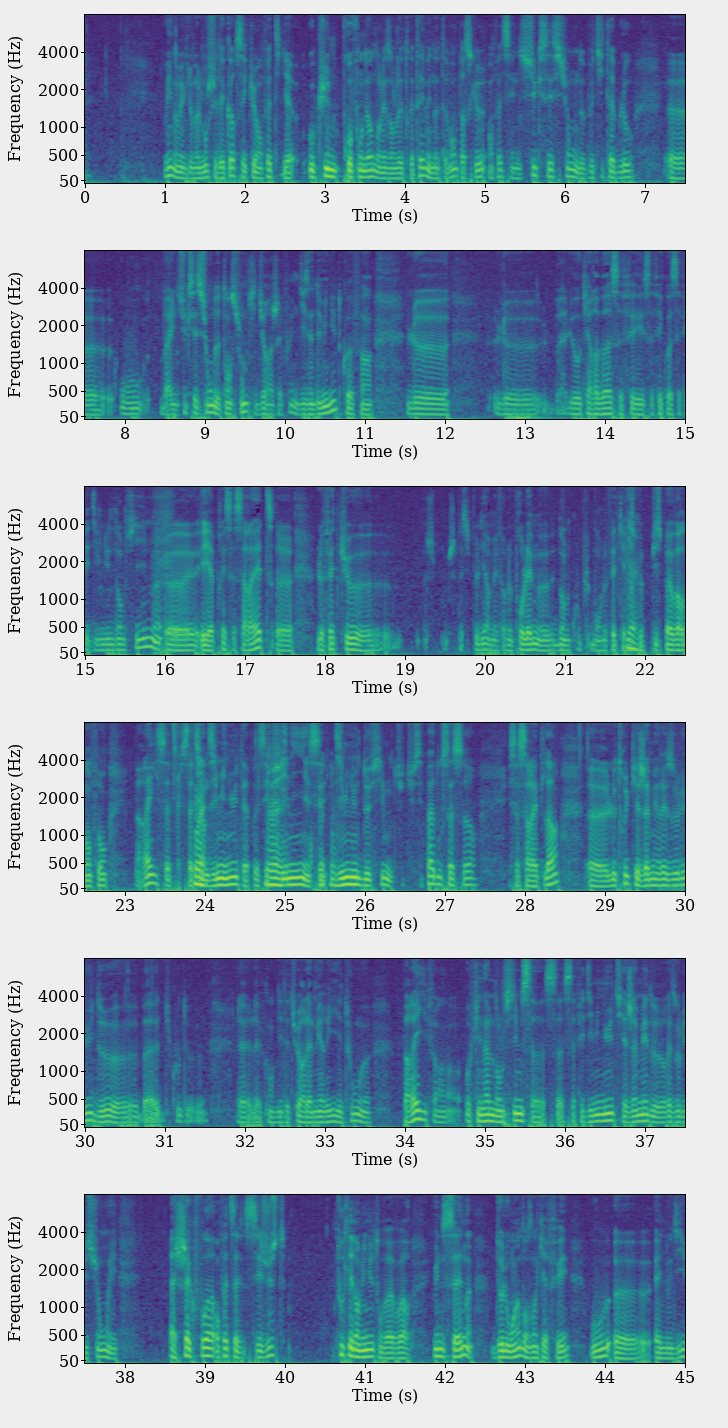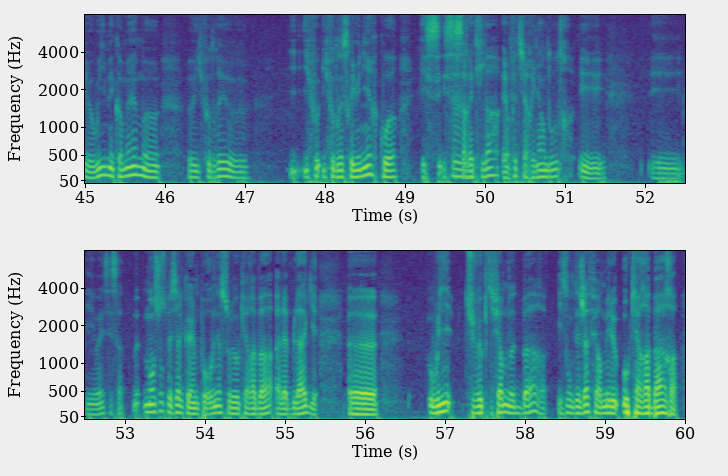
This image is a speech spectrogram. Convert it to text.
Oui, non, mais globalement, je suis d'accord, c'est qu'en fait, il n'y a aucune profondeur dans les enjeux traités, mais notamment parce que, en fait, c'est une succession de petits tableaux ou bah, une succession de tensions qui durent à chaque fois une dizaine de minutes, quoi. Enfin, le le, bah, le Haut-Karabakh, ça fait, ça fait quoi? Ça fait 10 minutes dans le film, euh, et après ça s'arrête. Euh, le fait que, euh, je, sais pas si je peux le dire, mais enfin, le problème dans le couple, bon, le fait qu'Alice ne puisse pas avoir d'enfant, pareil, ça, ça tient 10 minutes, et après c'est fini, et c'est 10 minutes de film, tu, tu sais pas d'où ça sort, et ça s'arrête là. le truc qui est jamais résolu de, bah, du coup, de la, candidature à la mairie et tout, pareil, au final, dans le film, ça, ça, ça fait 10 minutes, il n'y a jamais de résolution, et à chaque fois, en fait, c'est juste toutes les 20 minutes, on va avoir une scène de loin dans un café où euh, elle nous dit euh, oui, mais quand même, euh, il faudrait. il, faut, il faudrait se réunir, quoi. Et, ça mm. s'arrête là, et en fait, il n'y a rien d'autre. Et, et, ouais, c'est ça. Mention spéciale quand même, pour revenir sur le Haut-Karabakh, à la blague. oui, tu veux qu'ils ferment notre bar? Ils ont déjà fermé le Haut-Karabakh.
